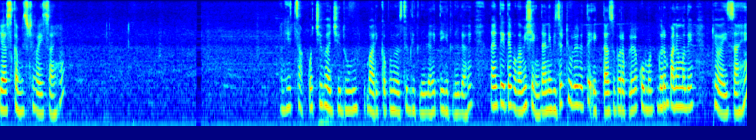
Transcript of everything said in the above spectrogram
गॅस कमीच ठेवायचा आहे. आणि ही चाकोची भाजी धुवून बारीक कापून व्यवस्थित घेतलेली आहे ती घेतलेली आहे. त्यानंतर इथे बघा मी शेंगदाणे भिजत ठेवलेले ते एक तासभर आपल्याला कोमट गरम पाण्यामध्ये ठेवायचं आहे.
